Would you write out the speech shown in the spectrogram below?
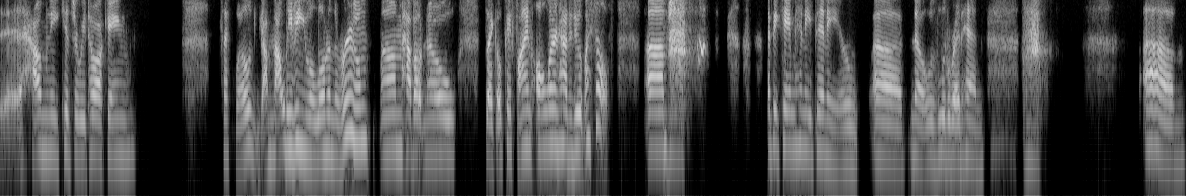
Eh, how many kids are we talking? It's like, well, I'm not leaving you alone in the room. Um, how about no? It's like, okay, fine, I'll learn how to do it myself. Um, I became Henny Penny, or uh, no, it was Little Red Hen. um,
